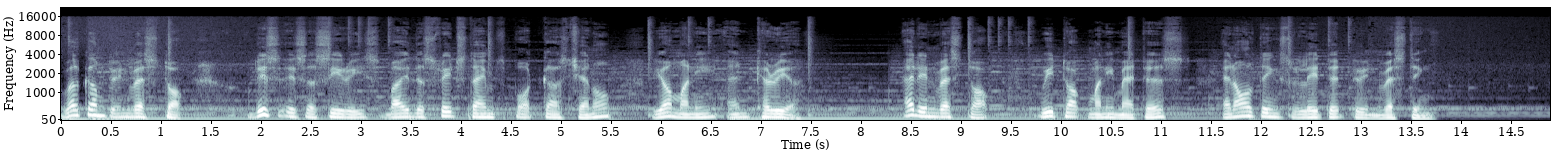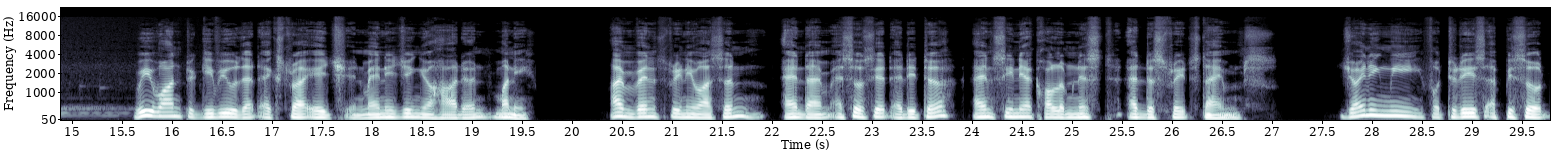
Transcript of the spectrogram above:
Welcome to Invest Talk. This is a series by the Straits Times podcast channel, Your Money and Career. At Invest Talk, we talk money matters and all things related to investing. We want to give you that extra edge in managing your hard earned money. I'm Ven Sreenivasan, and I'm Associate Editor and Senior Columnist at the Straits Times. Joining me for today's episode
